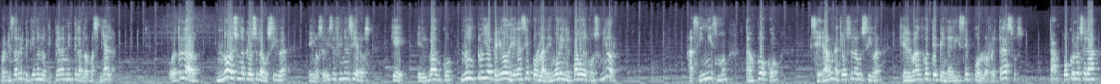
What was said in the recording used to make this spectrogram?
porque está repitiendo lo que claramente la norma señala. Por otro lado, no es una cláusula abusiva en los servicios financieros que el banco no incluya periodos de gracia por la demora en el pago del consumidor. Asimismo, tampoco será una cláusula abusiva que el banco te penalice por los retrasos. Tampoco lo será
